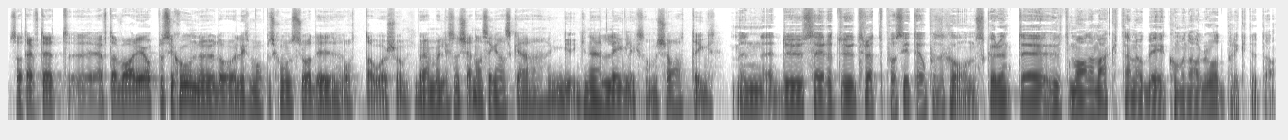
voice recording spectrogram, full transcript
så att efter, ett, efter att ha varit i opposition nu då, liksom oppositionsråd i åtta år så börjar man liksom känna sig ganska gnällig, liksom, tjatig. Men du säger att du är trött på att sitta i opposition. Ska du inte utmana makten och bli kommunalråd på riktigt då?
